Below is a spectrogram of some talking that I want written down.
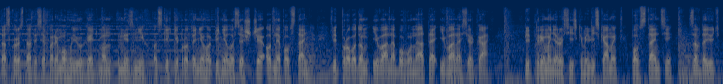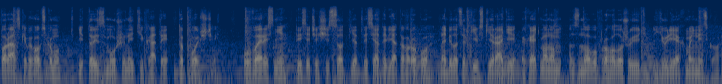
Та скористатися перемогою гетьман не зміг, оскільки проти нього піднялося ще одне повстання під проводом Івана Богуна та Івана Сірка. Підтримані російськими військами повстанці завдають поразки Виговському, і той змушений тікати до Польщі. У вересні 1659 року на Білоцерківській раді гетьманом знову проголошують Юрія Хмельницького.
